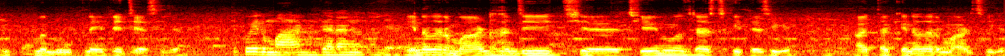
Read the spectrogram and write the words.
ਠੀਕ ਹੈ। ਮਨਰੂਪ ਨੇ ਭੇਜਿਆ ਸੀਗਾ। ਤੇ ਕੋਈ ਰਿਮਾਂਡ ਵਗੈਰਾ ਨਹੀਂ ਲਿਆ ਇਹਨਾਂ ਦਾ ਰਿਮਾਂਡ ਹਾਂਜੀ 6 ਨੂੰ ਅਰੈਸਟ ਕੀਤੇ ਸੀਗੇ। ਅੱਜ ਤੱਕ ਇਹਨਾਂ ਦਾ ਰਿਮਾਂਡ ਸੀਗਾ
